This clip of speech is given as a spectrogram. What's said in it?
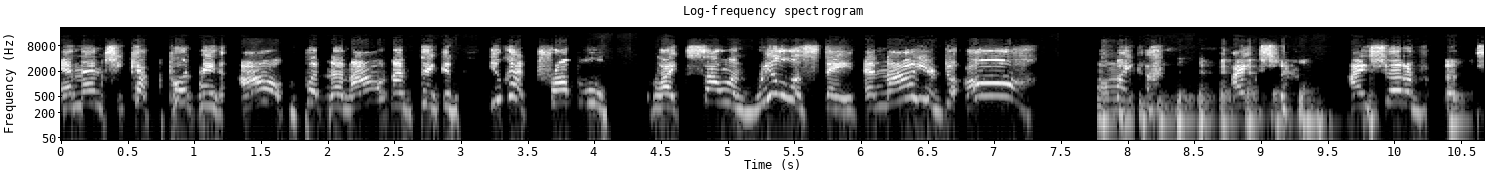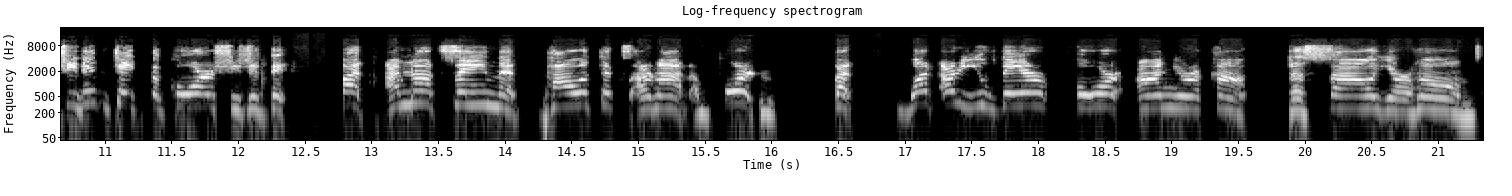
And then she kept putting it out, putting it out. And I'm thinking, you got trouble like selling real estate. And now you're doing, oh, oh my God. I, sh- I should have, she didn't take the course. She should take, but I'm not saying that politics are not important. But what are you there for on your account? To sell your homes,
